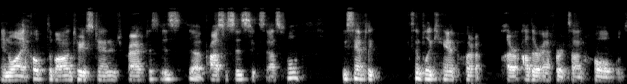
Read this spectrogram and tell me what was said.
And while I hope the voluntary standards practice is uh, process is successful, we simply simply can't put our other efforts on hold.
